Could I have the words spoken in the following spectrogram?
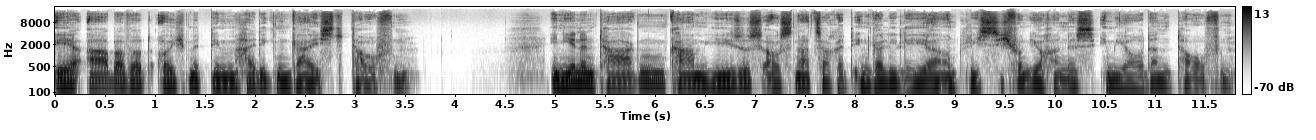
Er aber wird euch mit dem Heiligen Geist taufen. In jenen Tagen kam Jesus aus Nazareth in Galiläa und ließ sich von Johannes im Jordan taufen.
